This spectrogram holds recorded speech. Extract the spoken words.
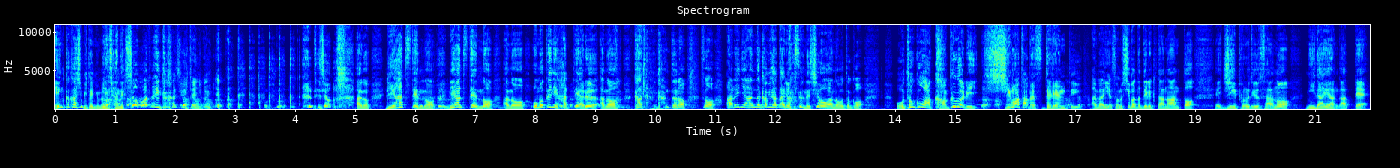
演歌歌手みたいに見えちゃうんで、昭和の演歌歌手みたいに見えた。でしょ？あの、理髪店の、理髪店の、あの、表に貼ってある、あの、カタカンの、そう、あれにあんな髪型ありますよね、昭和の男。男は角刈り、柴田です、ででんっていう。あ、まあいいや、その柴田ディレクターの案と、え G プロデューサーの二大案があって、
